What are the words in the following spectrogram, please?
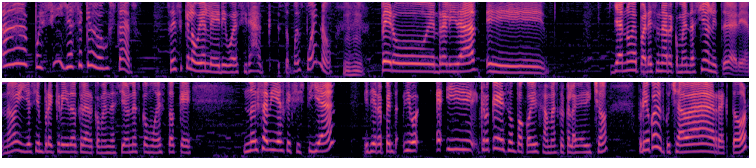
ah, pues sí, ya sé que me va a gustar. Sea, sé que lo voy a leer y voy a decir, ah, esto pues bueno. Pero en realidad eh, ya no me parece una recomendación literaria, ¿no? Y yo siempre he creído que la recomendación es como esto que no sabías que existía y de repente, digo, eh, y creo que es un poco, y jamás creo que lo había dicho, pero yo cuando escuchaba Reactor,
